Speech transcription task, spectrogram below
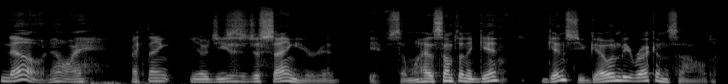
No, no, I, I think, you know, Jesus is just saying here if, if someone has something against, against you, go and be reconciled.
